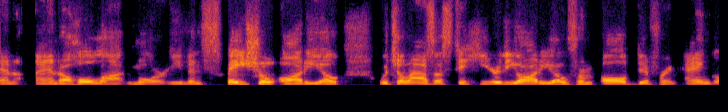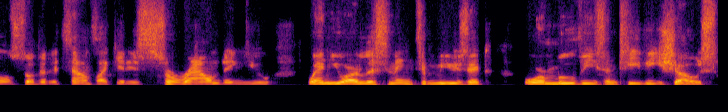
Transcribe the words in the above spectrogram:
and and a whole lot more even spatial audio which allows us to hear the audio from all different angles so that it sounds like it is surrounding you when you are listening to music or movies and TV shows.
